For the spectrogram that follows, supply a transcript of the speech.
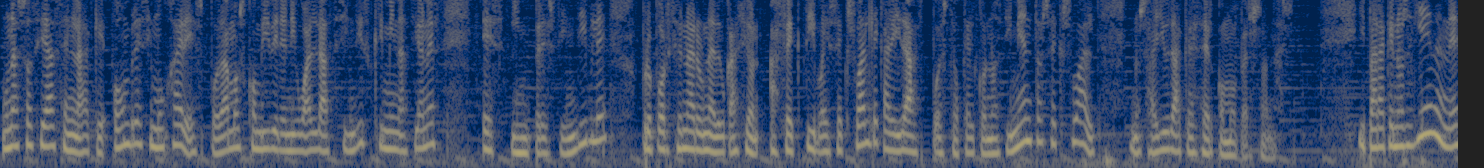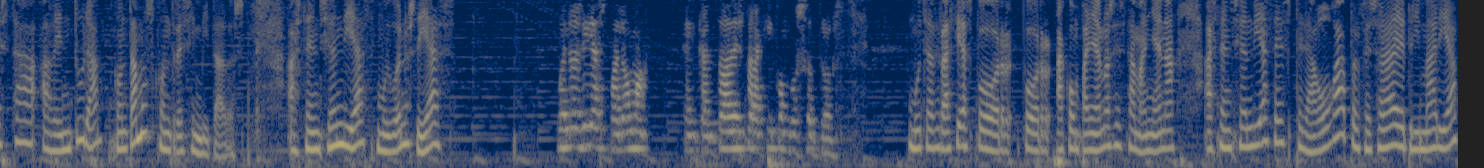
una sociedad en la que hombres y mujeres podamos convivir en igualdad sin discriminación, es imprescindible proporcionar una educación afectiva y sexual de calidad, puesto que el conocimiento sexual nos ayuda a crecer como personas. Y para que nos guíen en esta aventura, contamos con tres invitados. Ascensión Díaz, muy buenos días. Buenos días, Paloma. Encantada de estar aquí con vosotros. Muchas gracias por, acompañarnos esta mañana. Ascensión Díaz es pedagoga, profesora de primaria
